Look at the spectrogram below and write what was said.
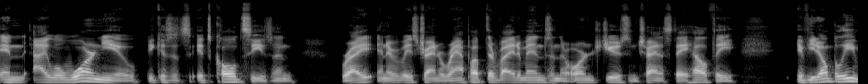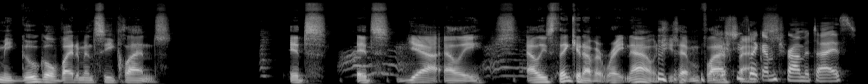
and I will warn you because it's it's cold season, right? And everybody's trying to ramp up their vitamins and their orange juice and trying to stay healthy. If you don't believe me, Google vitamin C cleanse. It's it's yeah, Ellie. Ellie's thinking of it right now, and she's having flashbacks. She's like, I'm traumatized.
